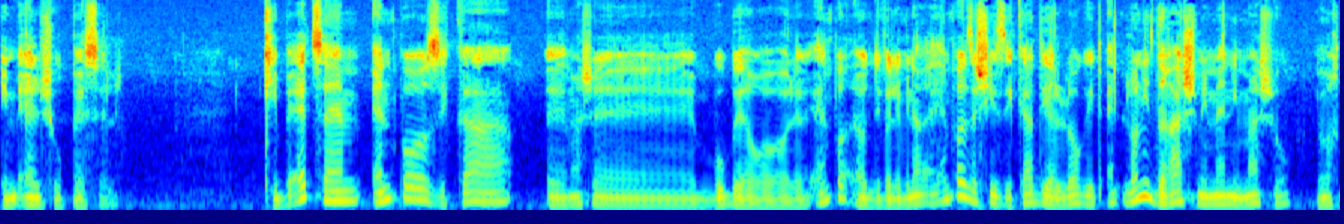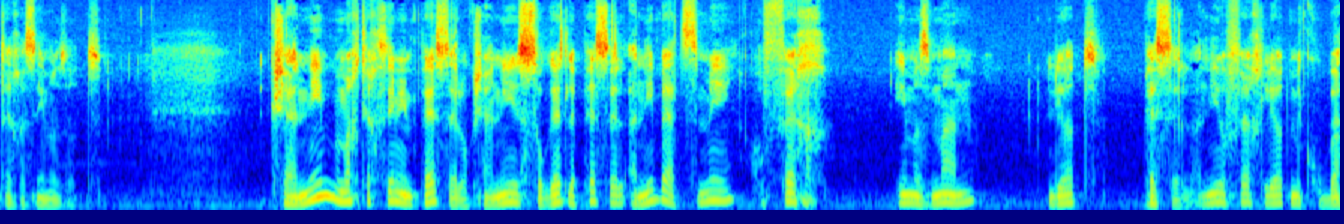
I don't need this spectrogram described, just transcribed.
עם אל שהוא פסל. כי בעצם אין פה זיקה, אה, מה שבובר או... אין פה, או ולוינה, אין פה איזושהי זיקה דיאלוגית, אין, לא נדרש ממני משהו במערכת היחסים הזאת. כשאני במערכת יחסים עם פסל, או כשאני סוגד לפסל, אני בעצמי הופך עם הזמן להיות פסל. אני הופך להיות מקובע.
